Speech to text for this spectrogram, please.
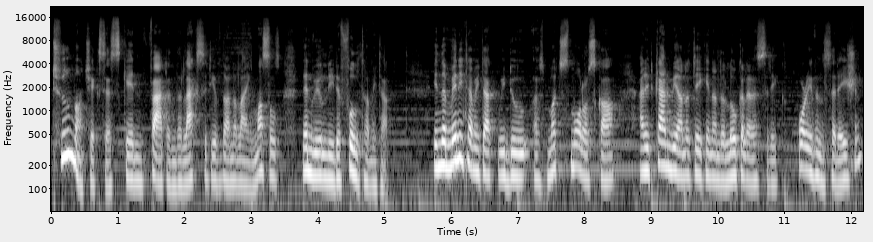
too much excess skin, fat and the laxity of the underlying muscles then we will need a full tummy tuck. In the mini tummy tuck we do a much smaller scar and it can be undertaken under local anesthetic or even sedation.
